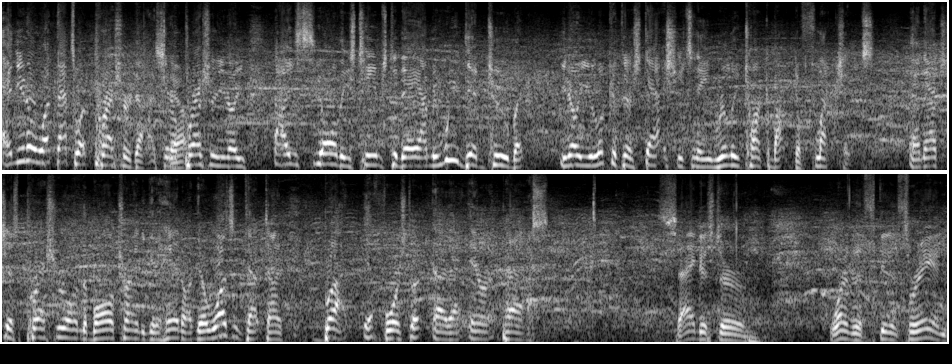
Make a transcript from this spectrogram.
And you know what? That's what pressure does. You know, Yeah. pressure, you know, I see all these teams today. I mean, we did too, but, you know, you look at their stat sheets and they really talk about deflections. And that's just pressure on the ball trying to get a hand on it. There wasn't that time, but it forced uh, that errant pass. Sagister wanted to get a three, and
